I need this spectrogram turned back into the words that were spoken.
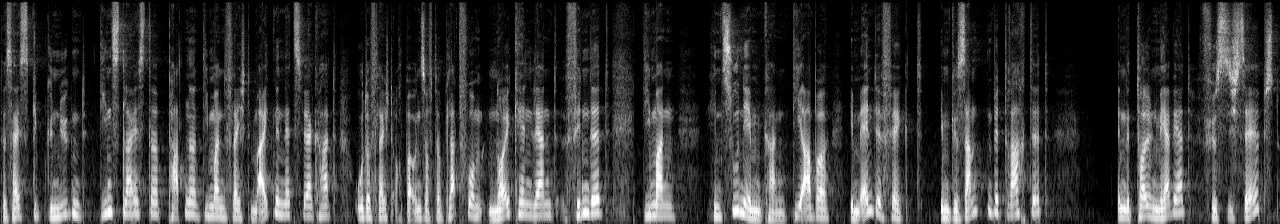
Das heißt, es gibt genügend Dienstleister, Partner, die man vielleicht im eigenen Netzwerk hat oder vielleicht auch bei uns auf der Plattform neu kennenlernt, findet, die man hinzunehmen kann, die aber im Endeffekt im Gesamten betrachtet einen tollen Mehrwert für sich selbst,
